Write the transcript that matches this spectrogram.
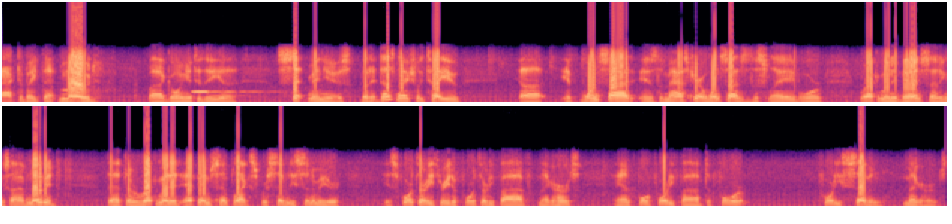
activate that mode by going into the uh, set menus, but it doesn't actually tell you uh, if one side is the master and one side is the slave or recommended band settings. I have noted that the recommended FM simplex for 70 centimeter is 433 to 435 megahertz and 445 to 447 megahertz.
